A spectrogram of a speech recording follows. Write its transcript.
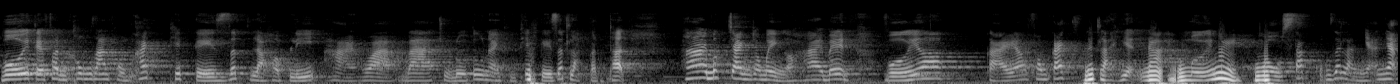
với cái phần không gian phòng khách thiết kế rất là hợp lý hài hòa và chủ đầu tư này thì thiết kế rất là cẩn thận. Hai bức tranh cho mình ở hai bên với ờ, cái ờ, phong cách rất là hiện đại mới mẻ màu sắc cũng rất là nhã nhặn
